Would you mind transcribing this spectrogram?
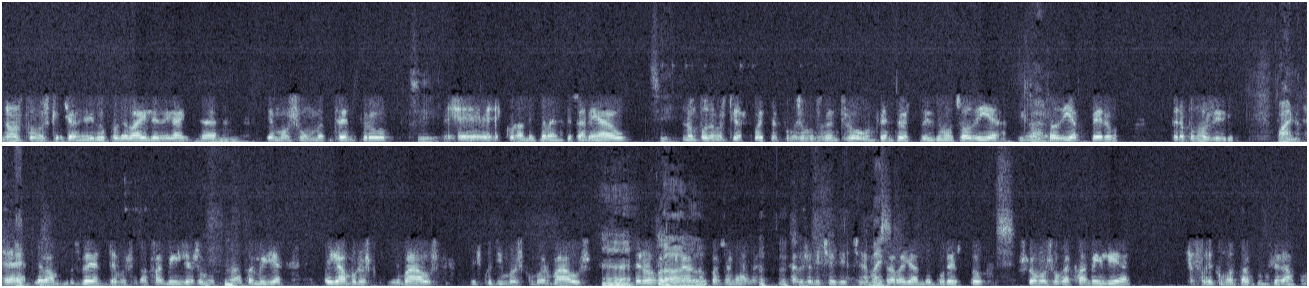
non nos podemos queixar ni de grupo de baile, de gaita mm. temos un centro sí. eh, económicamente saneado sí. non podemos tirar coitas porque somos un centro un centro que vivimos ao día vivimos claro. ao día, pero pero podemos vivir. Bueno, eh, eh... Levámonos ben, temos unha familia, somos unha familia, pegámonos como irmãos, discutimos como irmãos, eh, pero logo claro. al final non pasa nada. Sabes o que che dixo, Además... traballando por isto, somos unha familia e foi como tal funcionamos.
